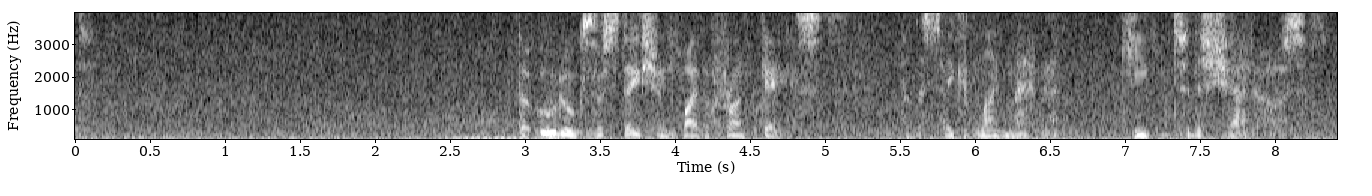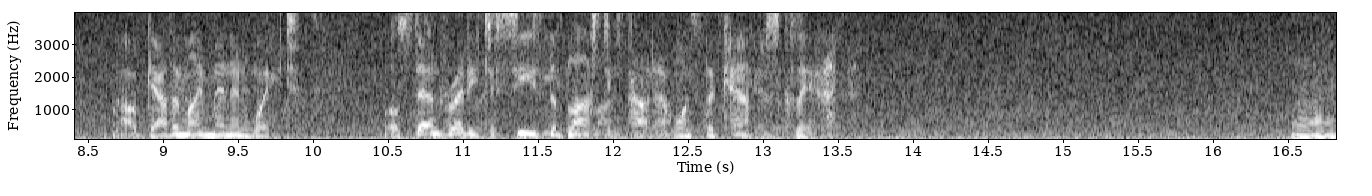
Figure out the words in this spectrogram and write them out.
it. The Uruks are stationed by the front gates. For the sake of my men, keep to the shadows. I'll gather my men and wait. We'll stand ready to seize the blasting powder once the camp is clear. Right.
